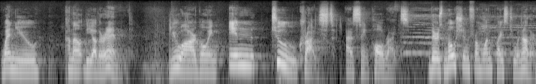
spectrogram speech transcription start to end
when you come out the other end. You are going into Christ, as St. Paul writes. There's motion from one place to another.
